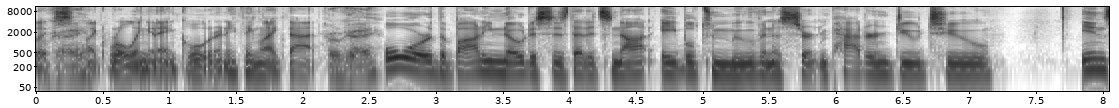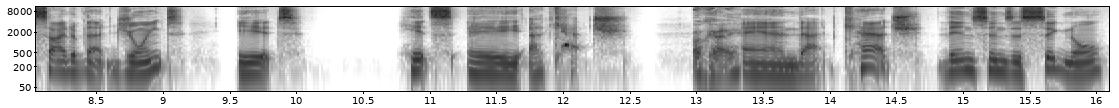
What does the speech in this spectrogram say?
like Okay. like rolling an ankle or anything like that. okay Or the body notices that it's not able to move in a certain pattern due to inside of that joint, it hits a, a catch. okay And that catch then sends a signal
